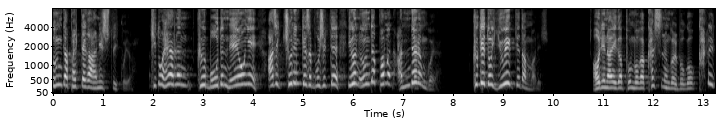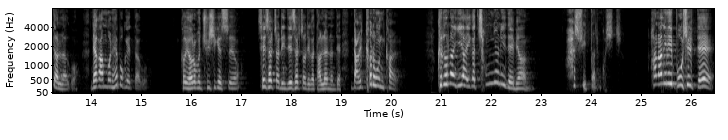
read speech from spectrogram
응답할 때가 아닐 수도 있고요. 기도해야 하는 그 모든 내용이 아직 주님께서 보실 때 이건 응답하면 안 되는 거예요. 그게 더 유익되단 말이죠. 어린아이가 부모가 칼 쓰는 걸 보고 칼을 달라고 내가 한번 해보겠다고. 그럼 여러분 주시겠어요? 3살짜리, 4살짜리가 달랐는데 날카로운 칼. 그러나 이 아이가 청년이 되면 할 수 있다는 것이죠. 하나님이 보실 때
